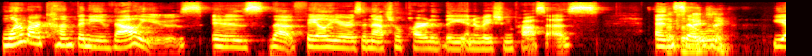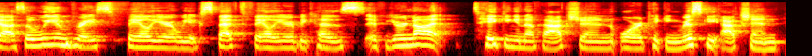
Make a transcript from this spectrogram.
One of our company values is that failure is a natural part of the innovation process. And That's so amazing. Yeah, so we embrace failure. We expect failure because if you're not taking enough action or taking risky action,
